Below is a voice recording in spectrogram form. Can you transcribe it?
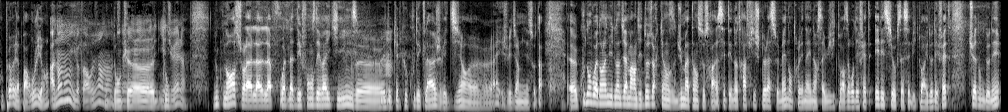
Cooper il a pas à rougir. hein. Ah non, non, il va pas rougir. non. Donc, il y a donc- duel. Donc non, sur la, la, la foi de la défense des Vikings euh, et de Mhm. quelques coups d'éclat, je vais dire, euh, allez, je vais dire Minnesota. Euh, coup d'envoi dans la nuit de lundi à mardi, 2h15 du matin. Ce sera, c'était notre affiche de la semaine entre les Niners à 8 victoires, 0 défaites et les Seahawks à 7 victoires et 2 défaites. Tu as donc donné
